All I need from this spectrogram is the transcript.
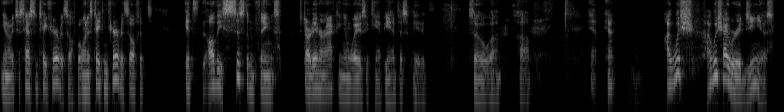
you know, it just has to take care of itself. But when it's taking care of itself, it's, it's all these system things start interacting in ways that can't be anticipated. So, um, and, and I wish I wish I were a genius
